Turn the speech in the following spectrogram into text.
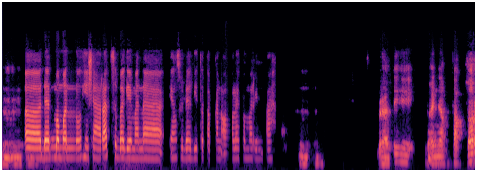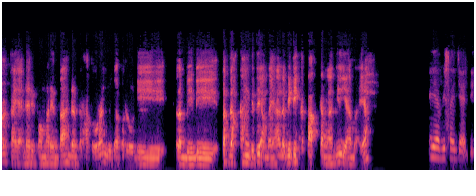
Mhm. eh, dan memenuhi syarat sebagaimana yang sudah ditetapkan oleh pemerintah. Mhm. berarti banyak faktor kayak dari pemerintah dan peraturan juga perlu di lebih ditegakkan gitu ya mbak ya lebih diketatkan lagi ya mbak ya Iya bisa jadi.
